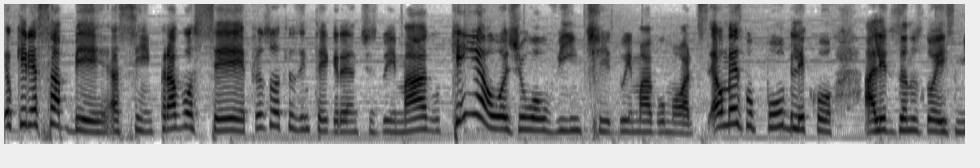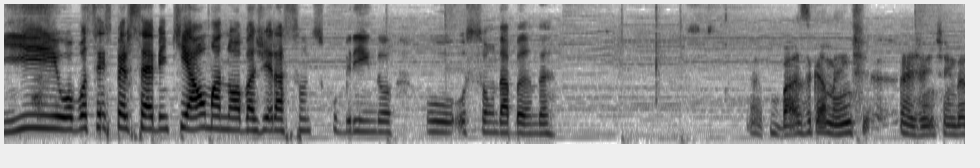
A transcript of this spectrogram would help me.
eu queria saber, assim, para você, para os outros integrantes do Imago, quem é hoje o ouvinte do Imago Mortis? É o mesmo público ali dos anos 2000? Ou vocês percebem que há uma nova geração descobrindo o, o som da banda? É, basicamente, a gente ainda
